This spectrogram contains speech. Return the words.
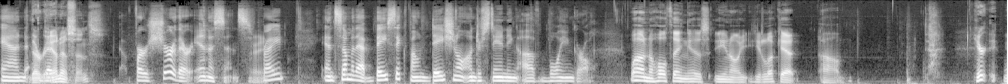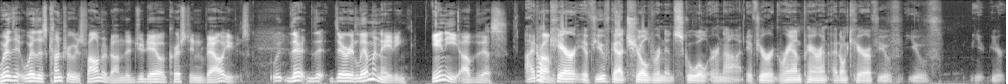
and Their the- innocence. for sure their innocence, Right. right. And some of that basic foundational understanding of boy and girl. Well, and the whole thing is, you know, you look at um, Here, where the, where this country was founded on the Judeo-Christian values. They're they're eliminating any of this. I don't from- care if you've got children in school or not. If you're a grandparent, I don't care if you've you've you- you're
